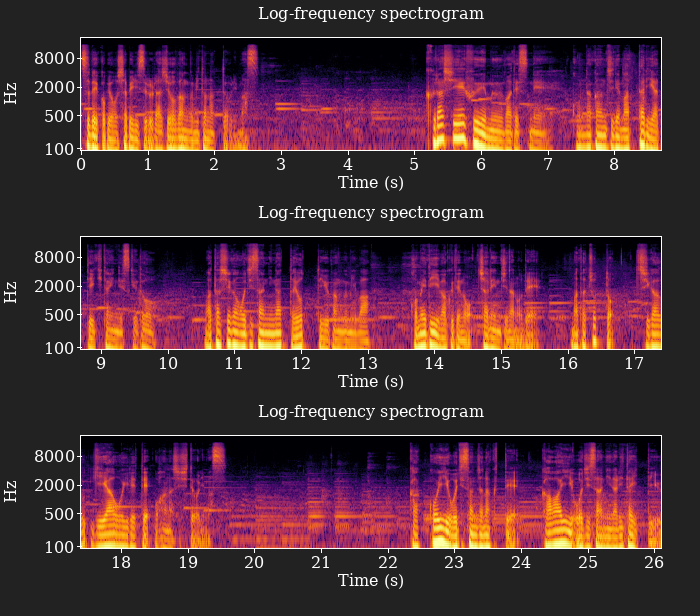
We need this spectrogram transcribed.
つべこべおしゃべりするラジオ番組となっております。暮らし FM はですねこんな感じでまったりやっていきたいんですけど私がおじさんになったよっていう番組はコメディ枠でのチャレンジなのでまたちょっと違うギアを入れてお話ししております。かっこいいおじさんじゃなくて可愛いおじさんになりたいっていう。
